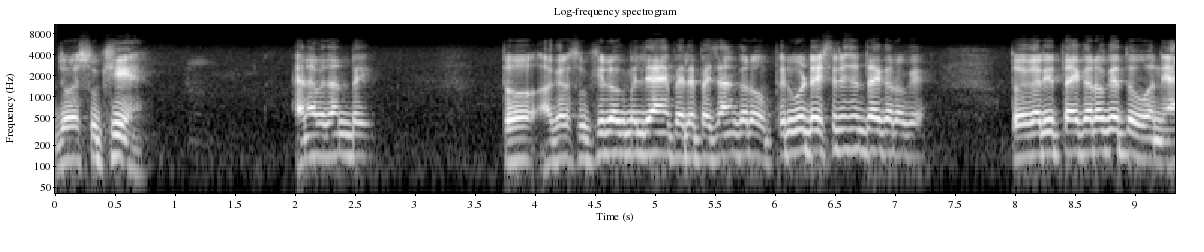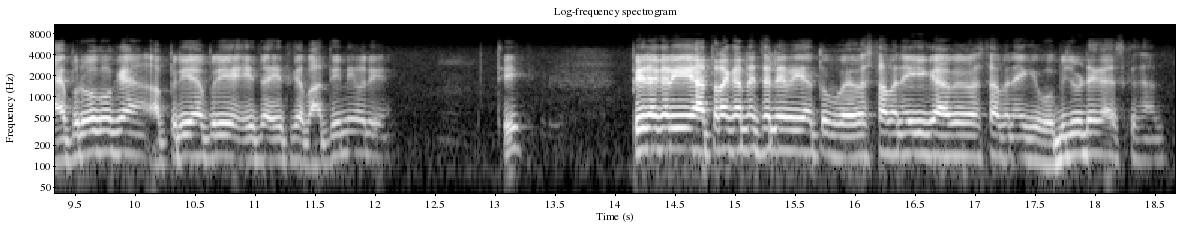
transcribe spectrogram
जो सुखी हैं। है ना वेदांत भाई? तो अगर सुखी लोग मिल जाएँ, पहले पहचान करो, फिर वो डेस्टिनेशन तय करोगे। तो अगर ये तय करोगे तो वो न्यायपूर्वक हो गया। अप्रिय अप्रिय, हित हित की बात ही नहीं हो रही है। ठीक? फिर अगर ये यात्रा करने चले भैया तो व्यवस्था बनेगी क्या? अव्यवस्था बनेगी, वो भी जुड़ेगा इसके साथ।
